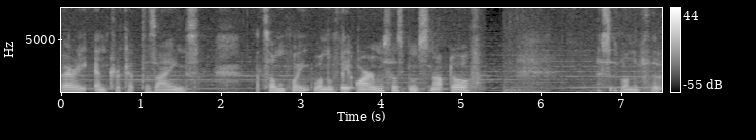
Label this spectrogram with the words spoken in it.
Very intricate designs. At some point one of the arms has been snapped off. This is one of the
